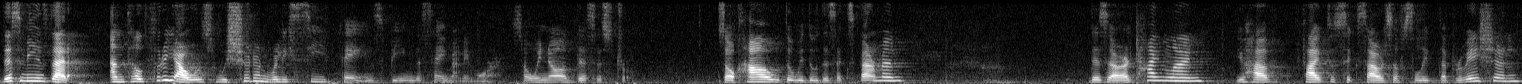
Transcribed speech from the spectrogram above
This means that until three hours, we shouldn't really see things being the same anymore. So we know this is true. So how do we do this experiment? This is our timeline. You have five to six hours of sleep deprivation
